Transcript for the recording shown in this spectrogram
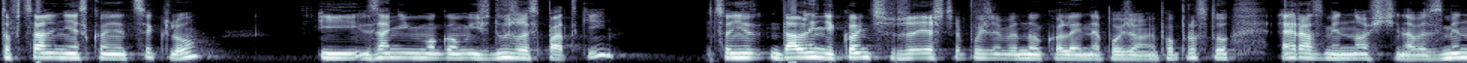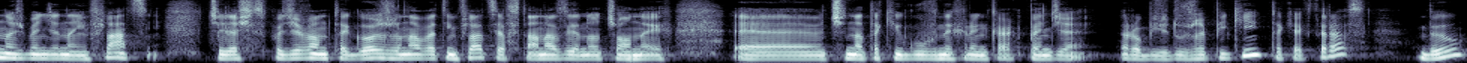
to wcale nie jest koniec cyklu, i za nimi mogą iść duże spadki, co nie, dalej nie kończy, że jeszcze później będą kolejne poziomy. Po prostu era zmienności, nawet zmienność będzie na inflacji. Czyli ja się spodziewam tego, że nawet inflacja w Stanach Zjednoczonych e, czy na takich głównych rynkach będzie robić duże piki, tak jak teraz był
